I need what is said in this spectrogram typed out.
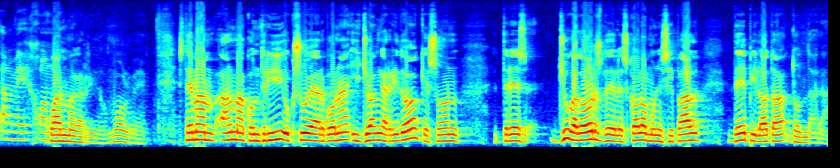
També, Juan. Juanma Garrido, molt bé. Estem amb Alma Contrí, Uxue Arbona i Joan Garrido, que són tres jugadors de l'Escola Municipal de Pilota d'Ondara.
